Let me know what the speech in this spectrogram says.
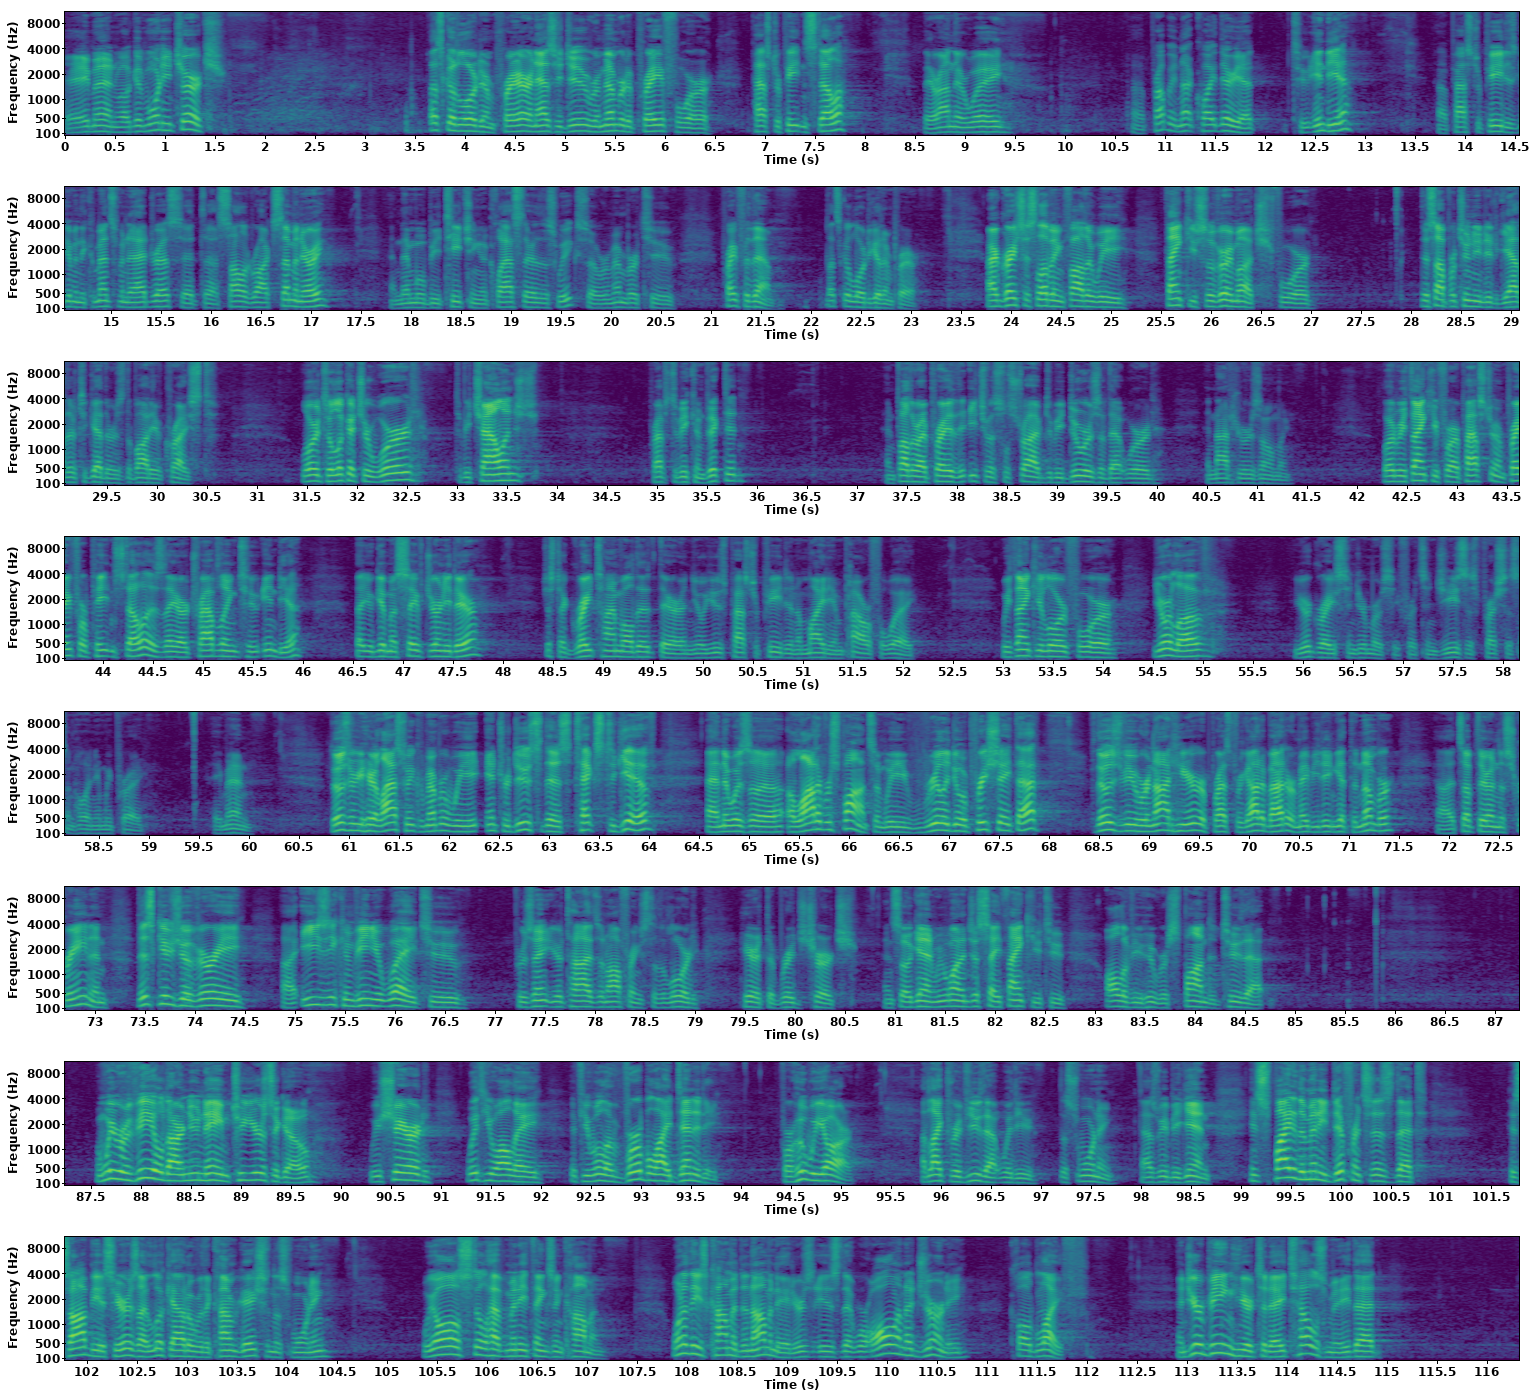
Amen. Well, good morning, church. Let's go to the Lord in prayer. And as you do, remember to pray for Pastor Pete and Stella. They're on their way, uh, probably not quite there yet, to India. Uh, Pastor Pete is giving the commencement address at uh, Solid Rock Seminary, and then we'll be teaching a class there this week. So remember to pray for them. Let's go, Lord, together in prayer. Our gracious, loving Father, we thank you so very much for this opportunity to gather together as the body of Christ. Lord, to look at your word, to be challenged, perhaps to be convicted. And Father, I pray that each of us will strive to be doers of that word and not hearers only. Lord, we thank you for our pastor and pray for Pete and Stella as they are traveling to India, that you'll give them a safe journey there. Just a great time while they're there, and you'll use Pastor Pete in a mighty and powerful way. We thank you, Lord, for your love your grace and your mercy. For it's in Jesus' precious and holy name we pray. Amen. Those of you here last week, remember we introduced this text to give, and there was a, a lot of response, and we really do appreciate that. For those of you who are not here or perhaps forgot about it, or maybe you didn't get the number, uh, it's up there on the screen, and this gives you a very uh, easy, convenient way to present your tithes and offerings to the Lord here at the Bridge Church. And so, again, we want to just say thank you to all of you who responded to that. When we revealed our new name two years ago, we shared with you all a, if you will, a verbal identity for who we are. I'd like to review that with you this morning as we begin. In spite of the many differences that is obvious here as I look out over the congregation this morning, we all still have many things in common. One of these common denominators is that we're all on a journey called life. And your being here today tells me that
